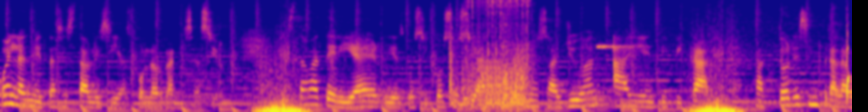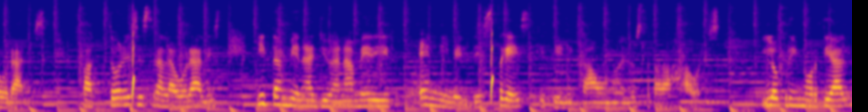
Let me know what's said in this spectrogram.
o en las metas establecidas por la organización. Esta batería de riesgo psicosocial nos ayudan a identificar factores intralaborales, factores extralaborales y también ayudan a medir el nivel de estrés que tiene cada uno de los trabajadores. Lo primordial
